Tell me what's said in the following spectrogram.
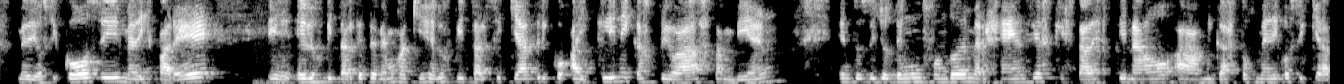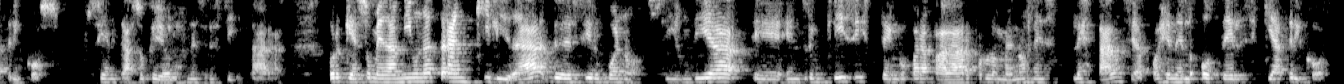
me dio psicosis, me disparé. Eh, el hospital que tenemos aquí es el hospital psiquiátrico, hay clínicas privadas también. Entonces yo tengo un fondo de emergencias que está destinado a mis gastos médicos psiquiátricos si en caso que yo los necesitara. Porque eso me da a mí una tranquilidad de decir, bueno, si un día eh, entro en crisis, tengo para pagar por lo menos la estancia, pues en el hotel psiquiátrico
